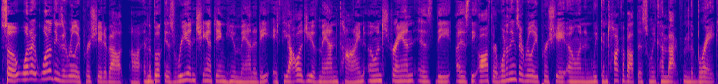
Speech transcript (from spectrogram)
So, what I, one of the things I really appreciate about uh, in the book is "Reenchanting Humanity: A Theology of Mankind." Owen Strachan is the is the author. One of the things I really appreciate, Owen, and we can talk about this when we come back from the break.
